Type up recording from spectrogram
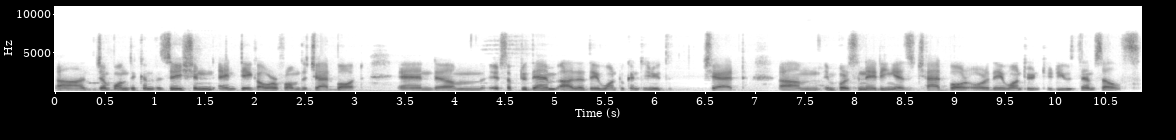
uh, jump on the conversation and take over from the chatbot, and um, it's up to them either they want to continue chat um, impersonating as chatbot or they want to introduce themselves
